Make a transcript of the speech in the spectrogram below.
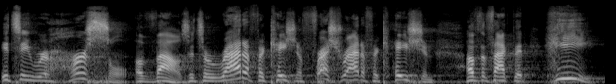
It's a rehearsal of vows, it's a ratification, a fresh ratification of the fact that He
